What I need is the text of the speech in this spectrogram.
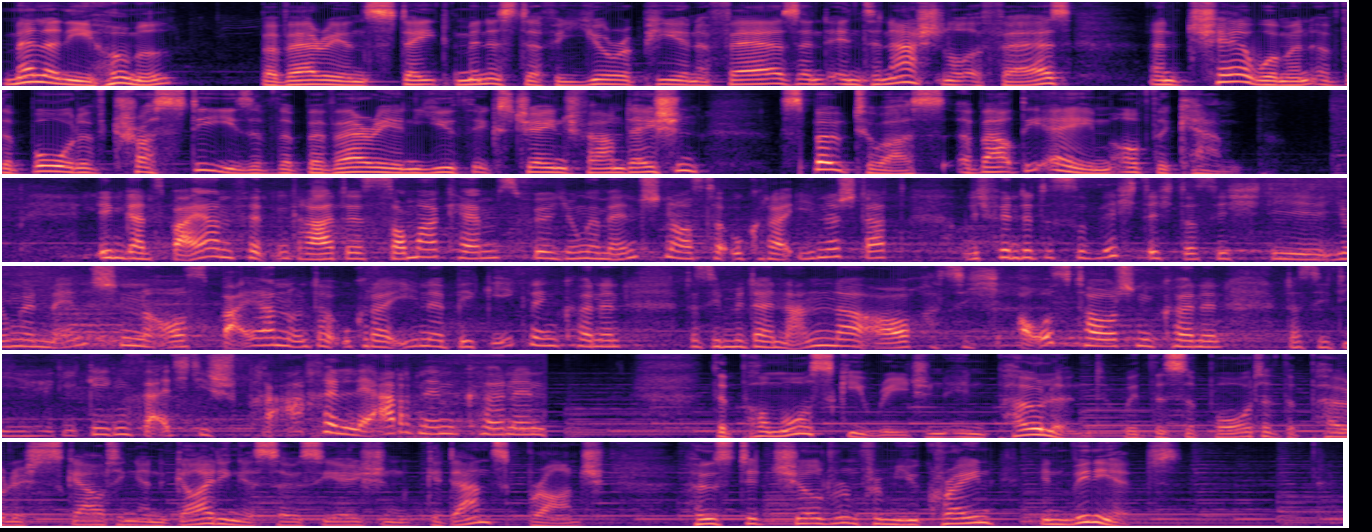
Melanie Huml, Bavarian State Minister for European Affairs and International Affairs and chairwoman of the Board of Trustees of the Bavarian Youth Exchange Foundation, spoke to us about the aim of the camp. In ganz Bayern finden gerade Sommercamps für junge Menschen aus der Ukraine statt. Und ich finde das so wichtig, dass sich die jungen Menschen aus Bayern und der Ukraine begegnen können, dass sie miteinander auch sich austauschen können, dass sie die, die gegenseitig die Sprache lernen können. The Pomorski region in Poland, with the support of the Polish Scouting and Guiding Association Gdansk branch, hosted children from Ukraine in vignettes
